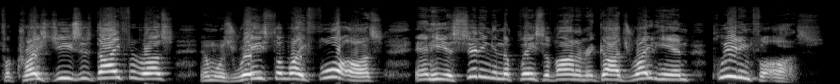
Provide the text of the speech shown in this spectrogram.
For Christ Jesus died for us and was raised to life for us, and he is sitting in the place of honor at God's right hand, pleading for us.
